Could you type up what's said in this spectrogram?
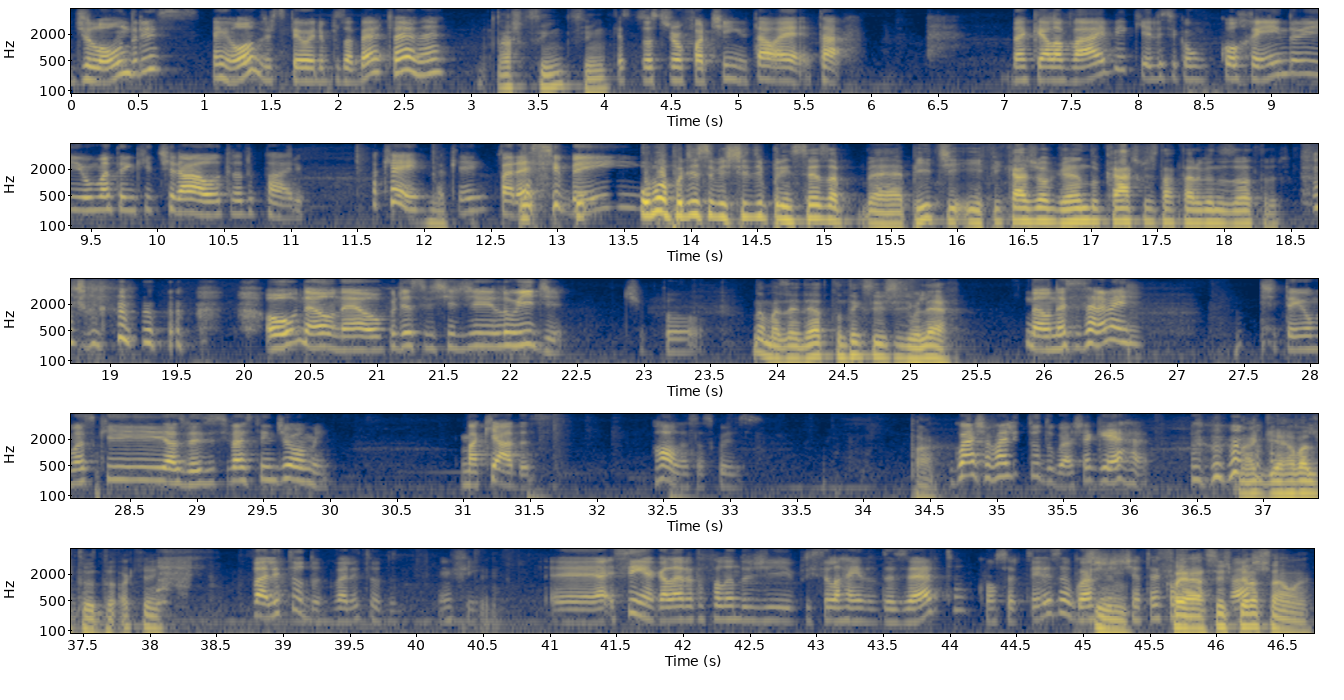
de Londres. É em Londres tem ônibus aberto? É, né? Acho que sim, sim. Que as pessoas tiram fotinho e tal. É, tá. Daquela vibe que eles ficam correndo e uma tem que tirar a outra do páreo. Ok, ok. Parece bem. Uma podia se vestir de princesa é, Peach e ficar jogando casco de tartaruga nos outros. Ou não, né? Ou podia se vestir de Luigi. Tipo. Não, mas a ideia é que não tem que se vestir de mulher. Não necessariamente. Tem umas que às vezes se vestem de homem. Maquiadas. Rola essas coisas. Tá. Guaxa, vale tudo, Guaxa. É guerra. Na guerra vale tudo. Ok. Vale tudo, vale tudo. Enfim. É, sim, a galera tá falando de Priscila Rainha do Deserto, com certeza. O Guaxa já Sim, tinha até foi essa a eu inspiração, é.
